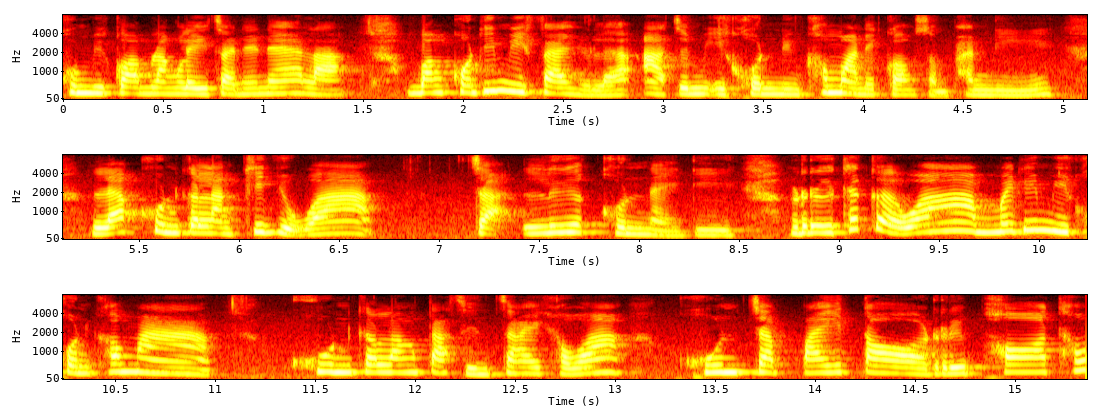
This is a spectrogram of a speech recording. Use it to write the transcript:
คุณมีความลังเลใจแน่ๆละบางคนที่มีแฟนอยู่แล้ว อาจจะมีอีกคนนึงเข้ามาในความสัมพันธ์นี้ และคุณกำลังคิดอยู่ว่า จะเลือกคนไหนดี หรือถ้าเกิดว่าไม่ได้มีคนเข้ามา คุณกำลังตัดสินใจค่ะว่า คุณจะไปต่อหรือพอเท่า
